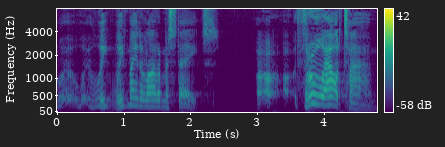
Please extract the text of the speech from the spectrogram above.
we, we, we've made a lot of mistakes uh, uh throughout time.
